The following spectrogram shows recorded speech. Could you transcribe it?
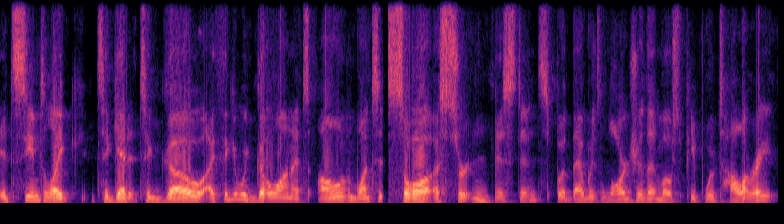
It seemed like to get it to go. I think it would go on its own once it saw a certain distance, but that was larger than most people would tolerate.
